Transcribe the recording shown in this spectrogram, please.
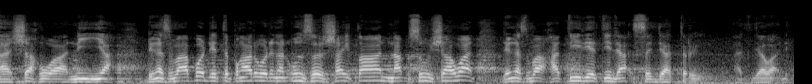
uh, syahwaniyah. Dengan sebab apa dia terpengaruh dengan unsur syaitan nafsu syahwat? Dengan sebab hati dia tidak sejahtera. Hati jawab dia.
